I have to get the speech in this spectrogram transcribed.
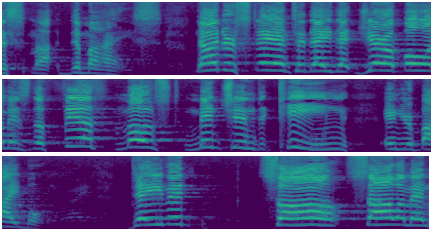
uh, demise. Now, understand today that Jeroboam is the fifth most mentioned king in your Bible. David, Saul, Solomon,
